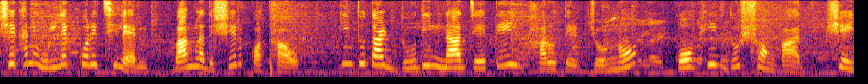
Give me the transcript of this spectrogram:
সেখানে উল্লেখ করেছিলেন বাংলাদেশের কথাও। কিন্তু তার দুদিন না যেতেই ভারতের জন্য গভীর দুঃসংবাদ। সেই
